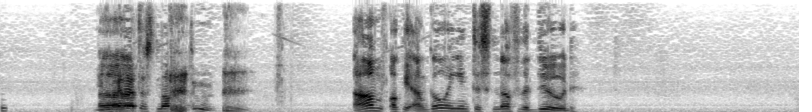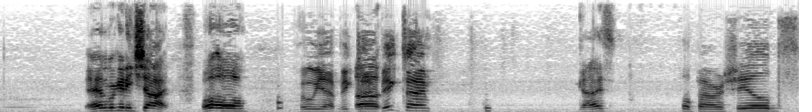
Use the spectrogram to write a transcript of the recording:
You might Uh, have to snuff the dude. Um, okay, I'm going in to snuff the dude. And we're getting shot. Uh oh, Oh yeah, big time, Uh, big time. guys. Full power shields.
